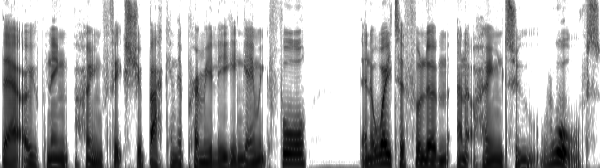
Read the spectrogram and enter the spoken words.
their opening home fixture back in the Premier League in game week four then away to Fulham and at home to Wolves.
